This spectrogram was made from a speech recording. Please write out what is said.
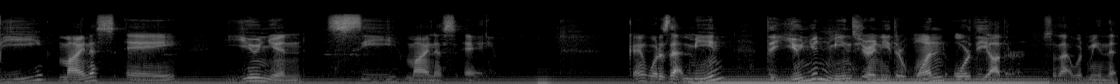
b minus a union c minus a. Okay, what does that mean? The union means you're in either one or the other. So that would mean that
